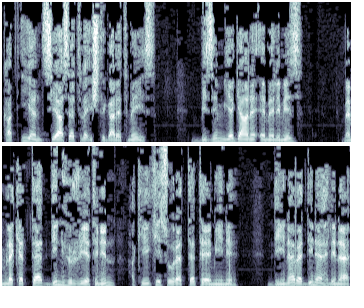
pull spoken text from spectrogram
katiyen siyasetle iştigal etmeyiz. Bizim yegane emelimiz memlekette din hürriyetinin hakiki surette temini, dine ve din ehline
